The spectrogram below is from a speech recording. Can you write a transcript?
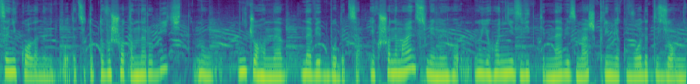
Це ніколи не відбудеться. Тобто, ви що там не робіть, ну нічого не не відбудеться. Якщо немає інсуліну, його ну його ні звідки не візьмеш, крім як вводити зовні.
